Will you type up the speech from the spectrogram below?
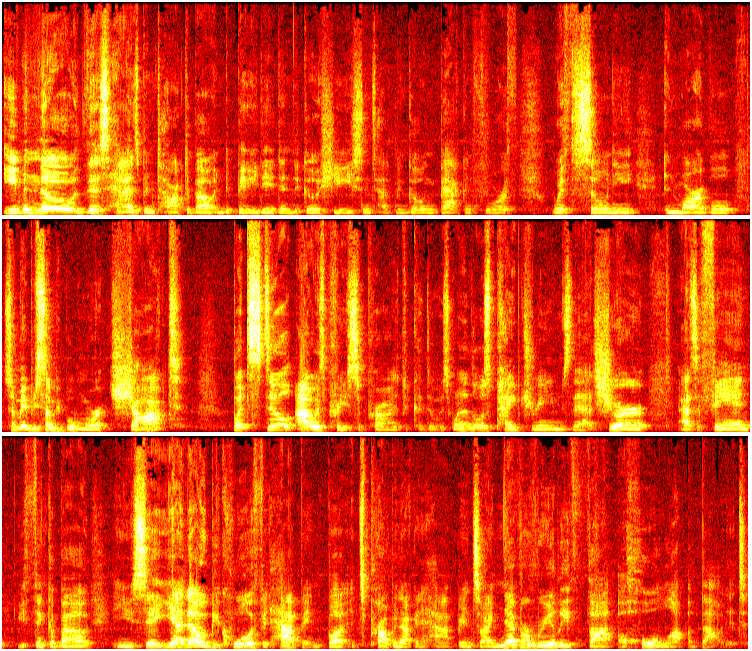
Even though this has been talked about and debated and negotiations have been going back and forth with Sony and Marvel, so maybe some people weren't shocked but still, I was pretty surprised because it was one of those pipe dreams that, sure, as a fan, you think about and you say, yeah, that would be cool if it happened, but it's probably not going to happen. So I never really thought a whole lot about it.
